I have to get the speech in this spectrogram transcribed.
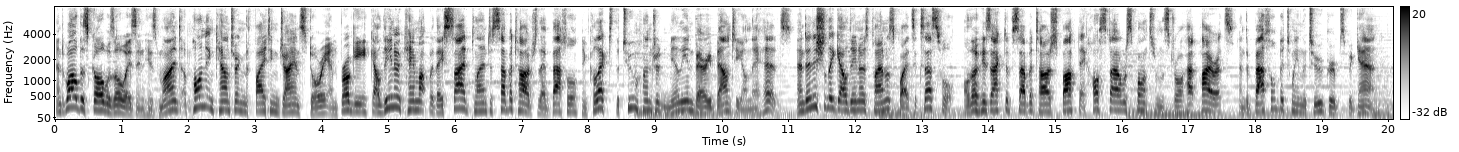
And while this goal was always in his mind, upon encountering the fighting giants Dory and Broggy, Galdino came up with a side plan to sabotage their battle and collect the 200 million berry bounty on their heads. And initially Galdino's plan was quite successful, although his act of sabotage sparked a hostile response from the Straw Hat Pirates, and a battle between the two groups began.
